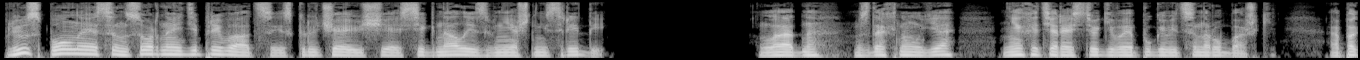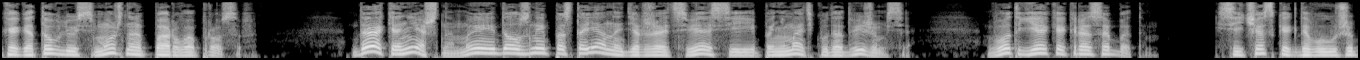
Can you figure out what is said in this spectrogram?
Плюс полная сенсорная депривация, исключающая сигналы из внешней среды. «Ладно», — вздохнул я, нехотя расстегивая пуговицы на рубашке. «А пока готовлюсь, можно пару вопросов?» «Да, конечно. Мы должны постоянно держать связь и понимать, куда движемся. Вот я как раз об этом. Сейчас, когда вы уже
